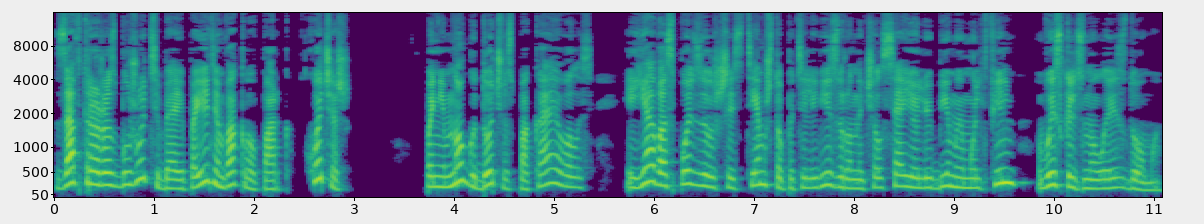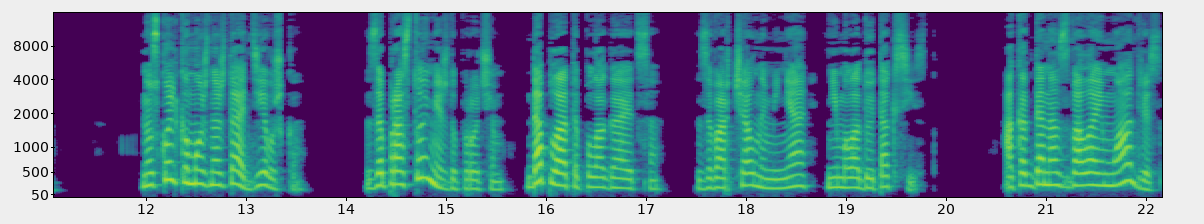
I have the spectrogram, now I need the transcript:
Завтра разбужу тебя и поедем в аквапарк. Хочешь?» Понемногу дочь успокаивалась, и я, воспользовавшись тем, что по телевизору начался ее любимый мультфильм, выскользнула из дома. «Ну сколько можно ждать, девушка?» «За простой, между прочим, доплата полагается», — заворчал на меня немолодой таксист. А когда назвала ему адрес,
